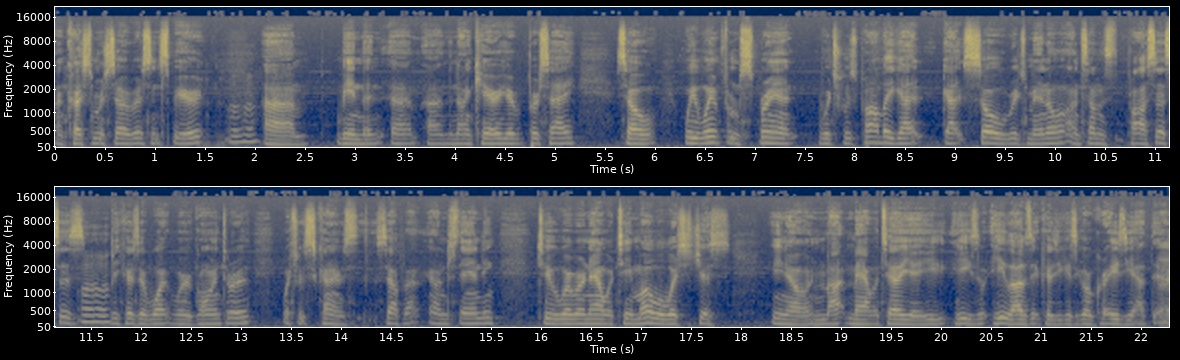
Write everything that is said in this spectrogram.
on customer service and spirit, um, being the uh, uh, the non-carrier per se. So we went from Sprint, which was probably got got so regimental on some of the processes because of what we're going through, which was kind of self-understanding, to where we're now with T-Mobile, which is just you know, and Matt will tell you he he's he loves it because he gets to go crazy out there.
